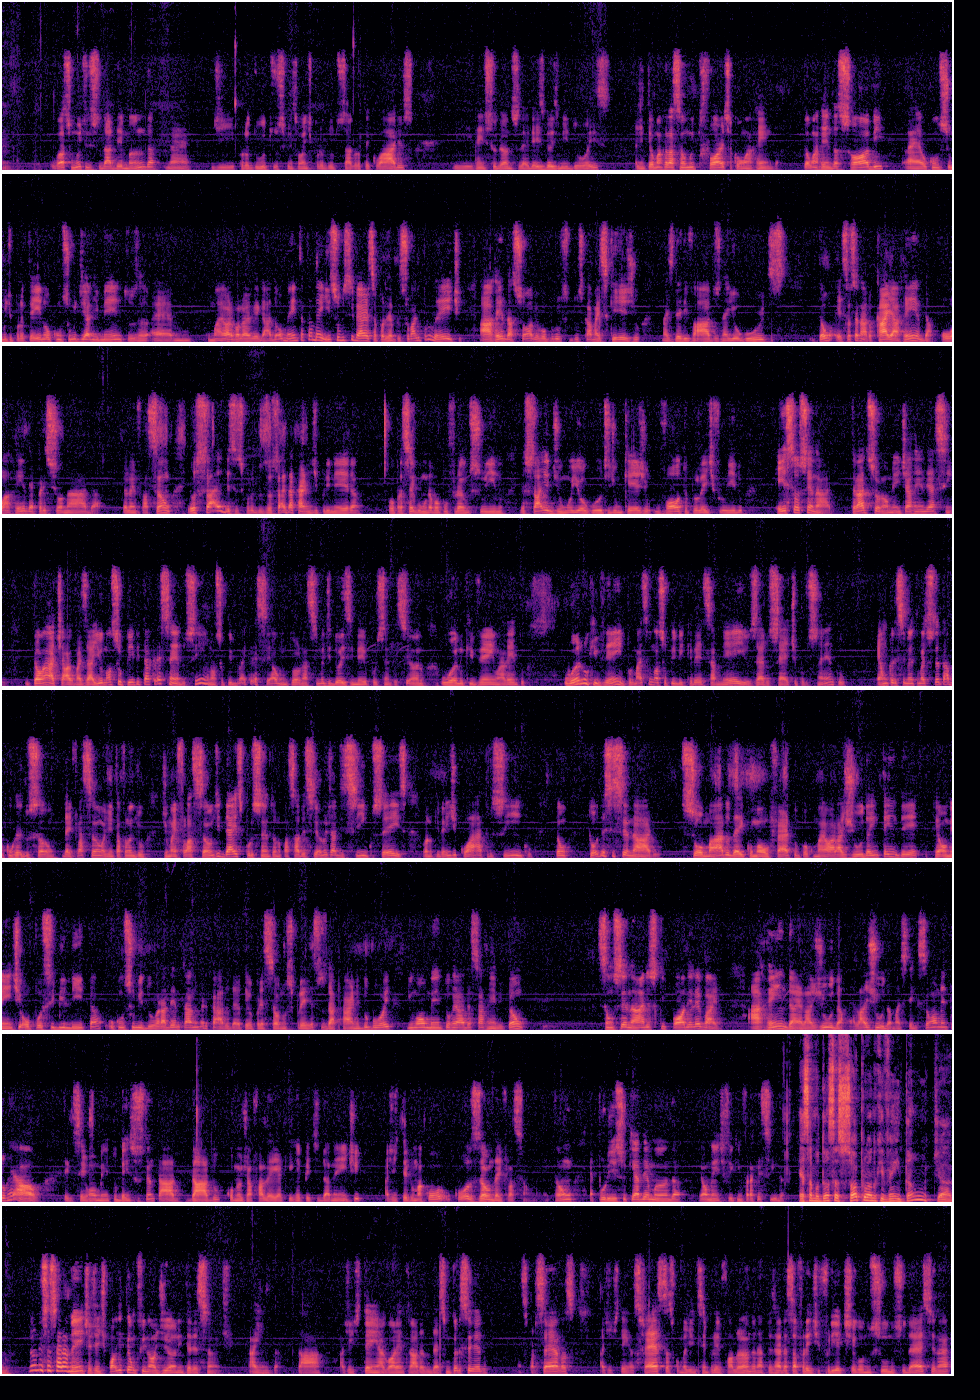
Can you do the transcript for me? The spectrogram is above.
Eu gosto muito de estudar demanda né, de produtos, principalmente produtos agropecuários e vem estudando isso daí desde 2002, a gente tem uma relação muito forte com a renda. Então a renda sobe, é, o consumo de proteína, o consumo de alimentos é, com maior valor agregado aumenta também. Isso vice-versa, por exemplo, isso vale para o leite. A renda sobe, eu vou buscar mais queijo, mais derivados, né, iogurtes. Então, esse é o cenário. Cai a renda ou a renda é pressionada pela inflação, eu saio desses produtos, eu saio da carne de primeira, vou para a segunda, vou para o frango, suíno, eu saio de um iogurte, de um queijo, volto para o leite fluido. Esse é o cenário. Tradicionalmente a renda é assim. Então, ah, Thiago, mas aí o nosso PIB está crescendo. Sim, o nosso PIB vai crescer algo em torno acima de 2,5% esse ano. O ano que vem, um alento. O ano que vem, por mais que o nosso PIB cresça meio, 0,7%, é um crescimento mais sustentável, com redução da inflação. A gente está falando de, um, de, uma inflação de 10% ano passado, esse ano já de 5%, 6%, ano que vem de 4%, 5%. Então, todo esse cenário, somado daí com uma oferta um pouco maior, ajuda a entender realmente ou possibilita o consumidor adentrar no mercado. Daí eu tenho pressão nos preços da carne do boi e um aumento real dessa renda. Então, são cenários que podem levar. A renda, ela ajuda? Ela ajuda, mas tem que ser um aumento real, tem que ser um aumento bem sustentado, dado, como eu já falei aqui repetidamente, a gente teve uma co coesão da inflação. Então, é por isso que a demanda realmente fica enfraquecida. Essa mudança só para o ano que vem, então, Tiago? Não necessariamente, a gente pode ter um final de ano interessante ainda, tá? A gente tem agora a entrada do 13 terceiro, as parcelas, a gente tem as festas, como a gente sempre vem falando, né? apesar dessa frente fria que chegou no sul, no sudeste, né?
